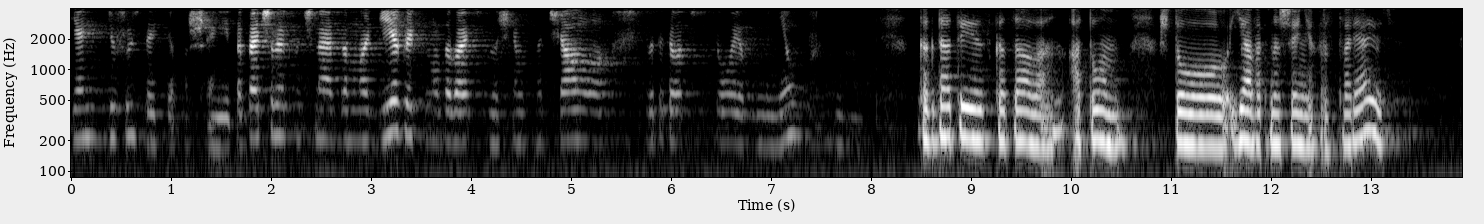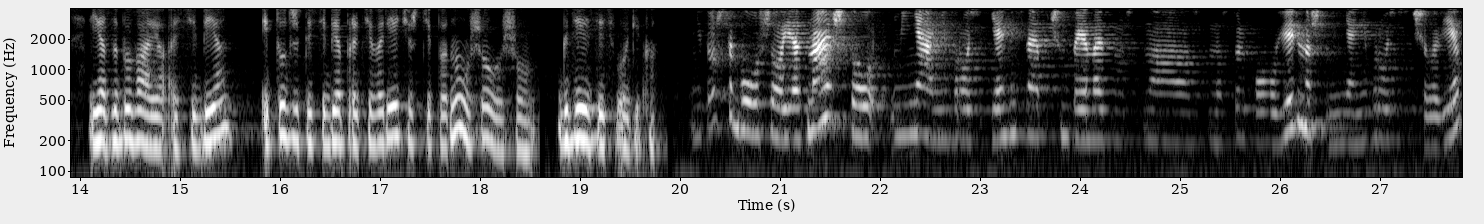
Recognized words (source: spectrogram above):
я не держусь за эти отношения. И тогда человек начинает за мной бегать, ну давай начнем сначала, и вот это вот все, я говорю, мне уже не надо. Когда ты сказала о том, что я в отношениях растворяюсь, я забываю о себе, и тут же ты себе противоречишь, типа, ну ушел, ушел. Где здесь логика? Не то чтобы ушел, я знаю, что меня не бросит. Я не знаю, почему-то я на этом настолько уверена, что меня не бросит человек,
